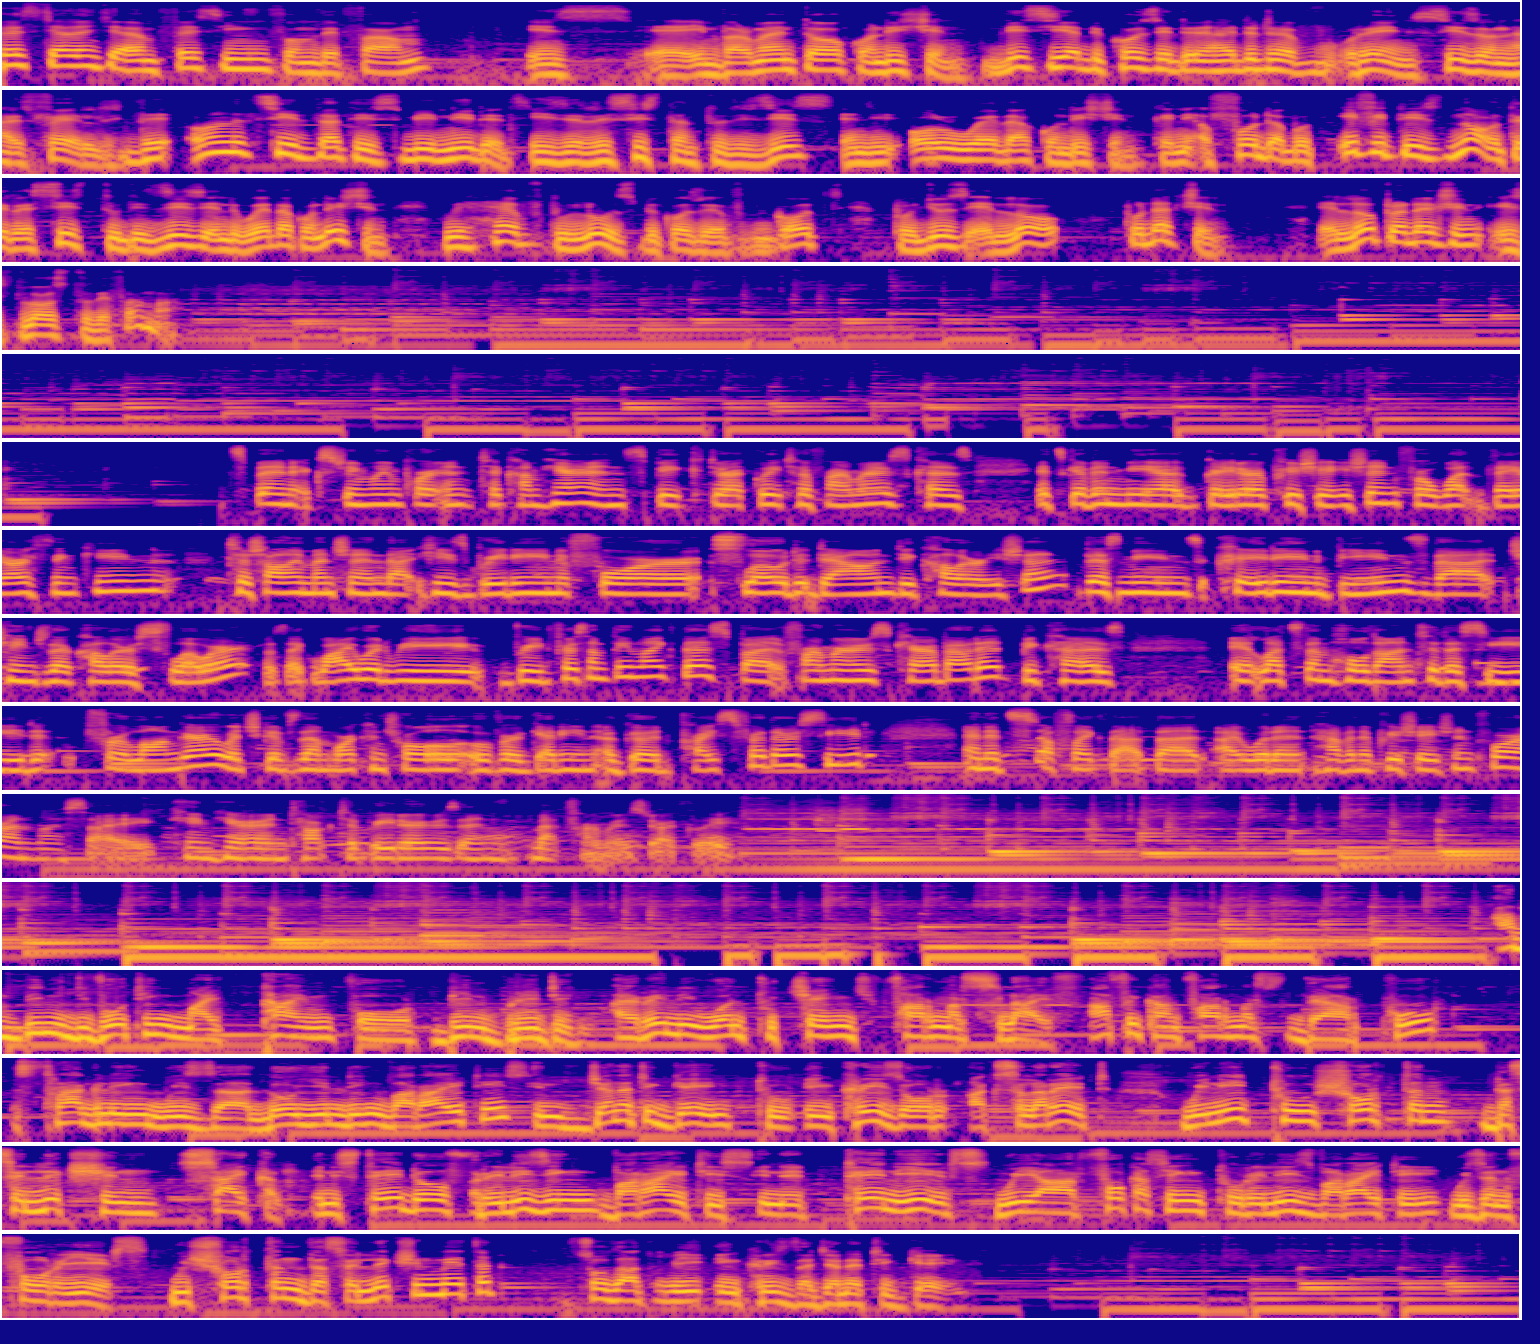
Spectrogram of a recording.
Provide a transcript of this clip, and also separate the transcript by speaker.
Speaker 1: first challenge I'm facing from the farm is uh, environmental condition. This year, because I didn't have rain, season has failed. The only seed that is being needed is resistant to disease and the all weather condition. Can affordable. If it is not resist to disease and weather condition, we have to lose because we have got produce a low production. A low production is lost to the farmer.
Speaker 2: It's been extremely important to come here and speak directly to farmers because it's given me a greater appreciation for what they are thinking. Tishali mentioned that he's breeding for slowed down decoloration. This means creating beans that change their color slower. I was like, why would we breed for something like this? But farmers care about it because it lets them hold on to the seed for longer, which gives them more control over getting a good price for their seed. And it's stuff like that that I wouldn't have an appreciation for unless I came here and talked to breeders and met farmers directly.
Speaker 3: I've been devoting my time for bean breeding. I really want to change farmers' life. African farmers, they are poor, struggling with uh, low yielding varieties. In genetic gain to increase or accelerate, we need to shorten the selection cycle. Instead of releasing varieties in 10 years, we are focusing to release variety within four years. We shorten the selection method so that we increase the genetic gain. Thank you.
